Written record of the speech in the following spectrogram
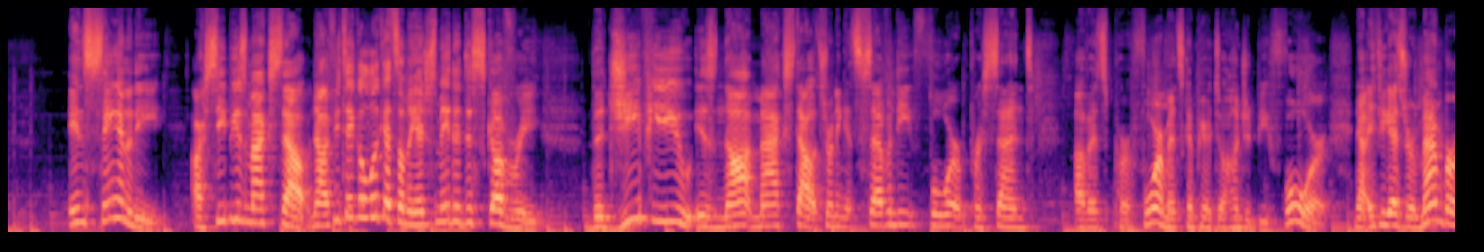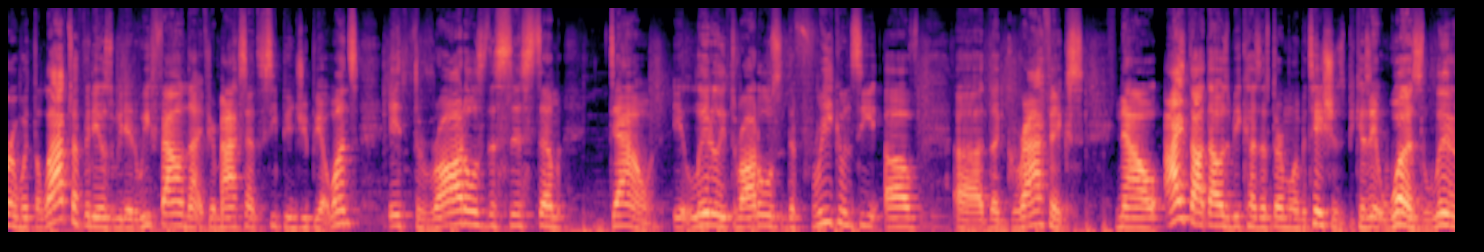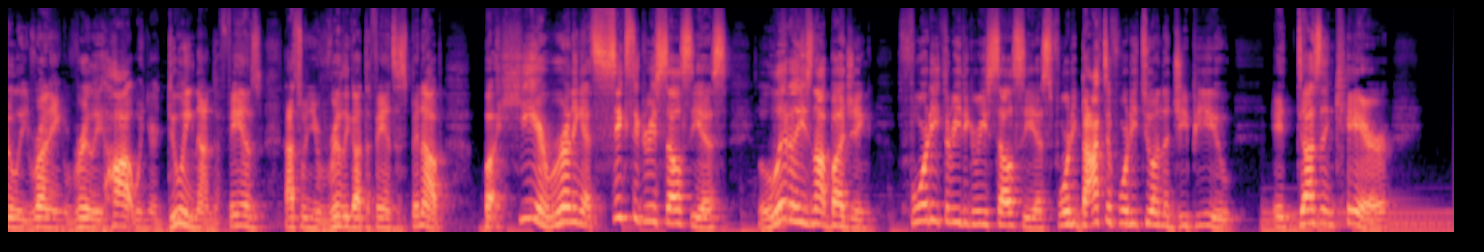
insanity. Our CPU is maxed out. Now, if you take a look at something, I just made a discovery. The GPU is not maxed out. It's running at 74% of its performance compared to 100 before. Now, if you guys remember with the laptop videos we did, we found that if you're maxing out the CPU and GPU at once, it throttles the system down. It literally throttles the frequency of uh, the graphics. Now, I thought that was because of thermal limitations because it was literally running really hot when you're doing that. And the fans, that's when you really got the fans to spin up. But here, we're running at 6 degrees Celsius. Literally, he's not budging. 43 degrees Celsius, 40 back to 42 on the GPU. It doesn't care.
